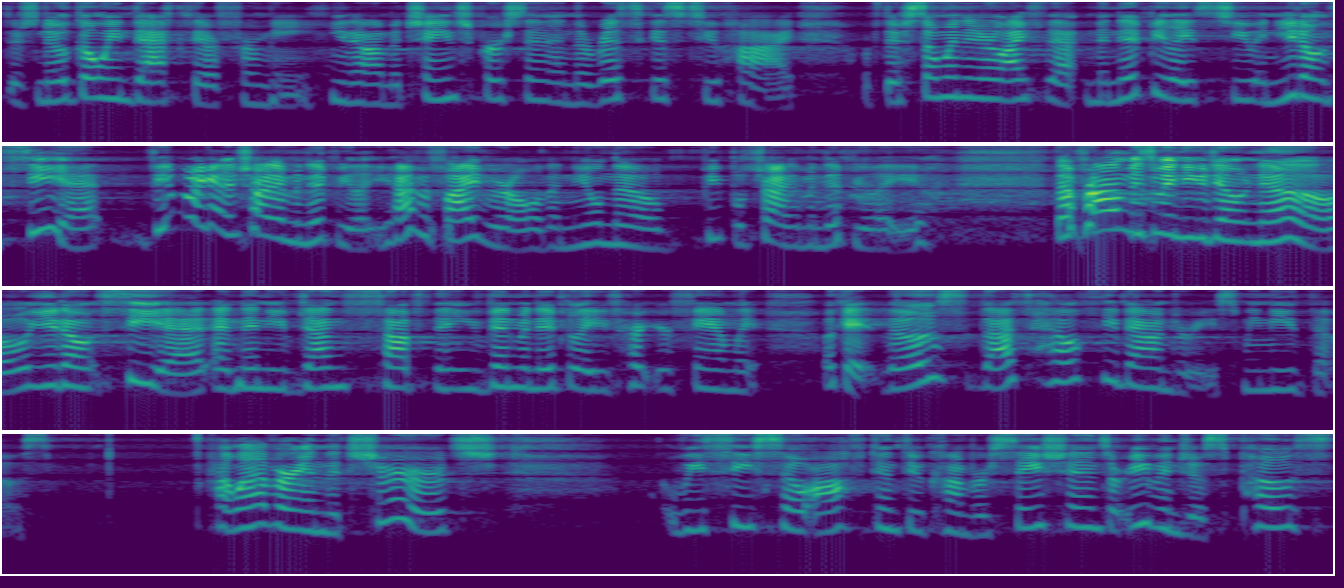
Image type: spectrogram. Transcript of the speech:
there's no going back there for me. You know, I'm a changed person and the risk is too high. Or if there's someone in your life that manipulates you and you don't see it, people are going to try to manipulate you. Have a five year old and you'll know people try to manipulate you. The problem is when you don't know, you don't see it, and then you've done something, you've been manipulated, you've hurt your family. Okay, those that's healthy boundaries. We need those. However, in the church, we see so often through conversations or even just posts,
